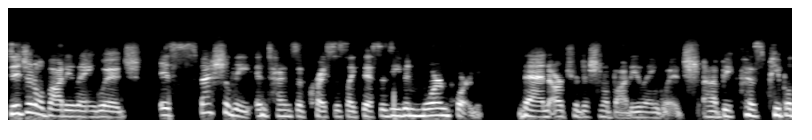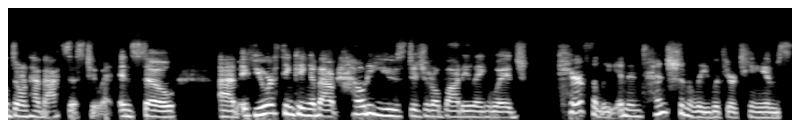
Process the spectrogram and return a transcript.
digital body language, especially in times of crisis like this, is even more important than our traditional body language uh, because people don't have access to it. And so, um, if you are thinking about how to use digital body language carefully and intentionally with your teams,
